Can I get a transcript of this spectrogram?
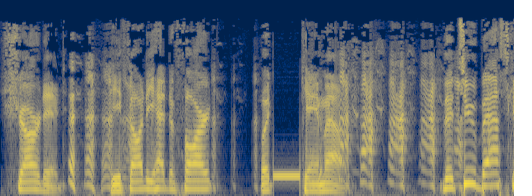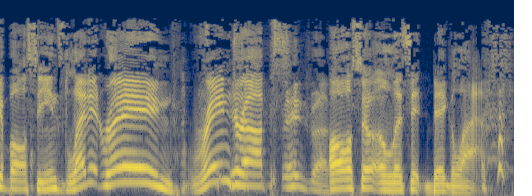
Sharted. he thought he had to fart, but came out. The two basketball scenes, let it rain, raindrops, Raindrops. also elicit big laughs.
